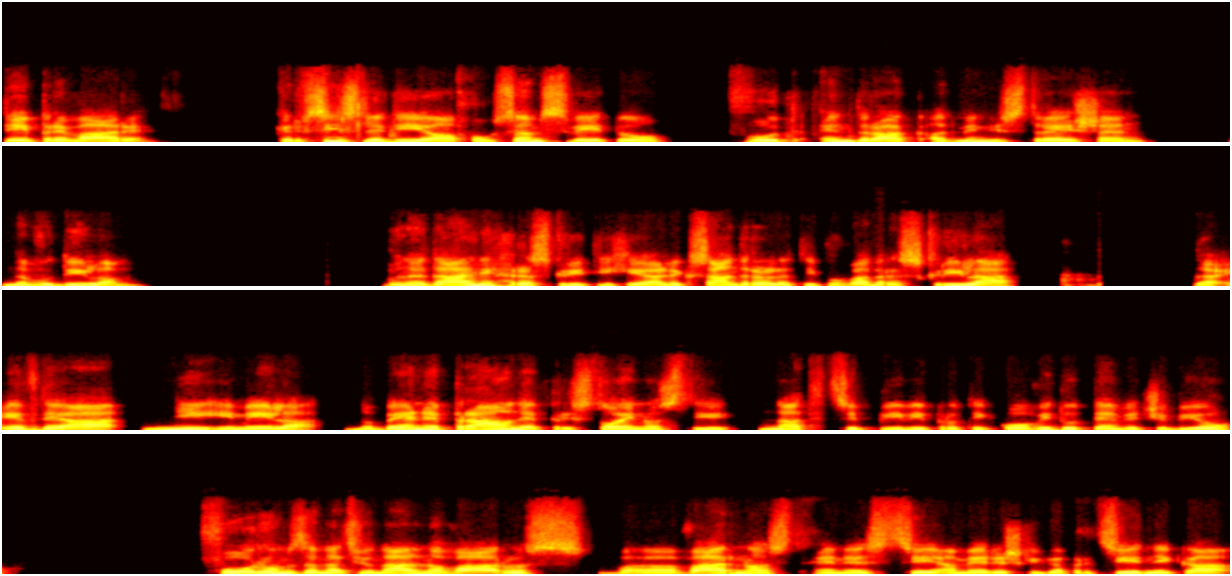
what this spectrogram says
te prevare, ker vsi sledijo po vsem svetu Food and Drug Administration navodilom. V nadaljnih razkritjih je Aleksandra Latipova razkrila, da FDA ni imela nobene pravne pristojnosti nad cepivi proti COVID-u, temveč je bil Forum za nacionalno varus, varnost NSC ameriškega predsednika,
